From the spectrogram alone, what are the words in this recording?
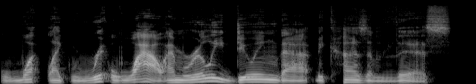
what, like, re- wow, I'm really doing that because of this.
